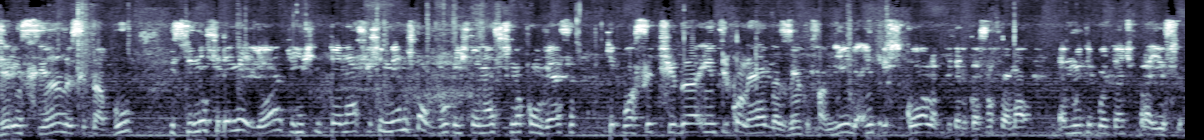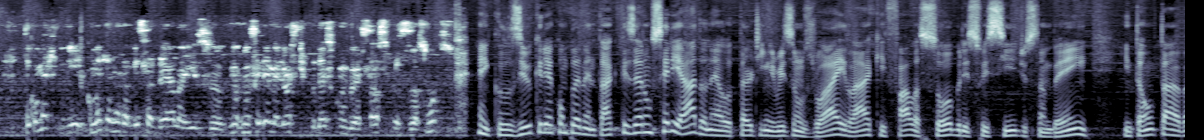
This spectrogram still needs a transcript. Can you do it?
gerenciando esse tabu, e se não seria melhor que a gente tornasse isso menos tabu, que a gente tornasse isso uma conversa que possa ser tida entre colegas colegas, entre família, entre escola, porque a educação formal é muito importante para isso. Então, como é, que, como é que é na cabeça dela isso? Não seria melhor se pudesse conversar sobre esses assuntos? É, inclusive, eu queria complementar que fizeram um seriado, né? O 13 Reasons Why lá, que fala sobre suicídios também. Então, tá,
